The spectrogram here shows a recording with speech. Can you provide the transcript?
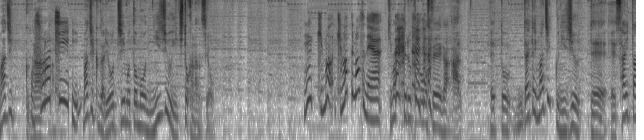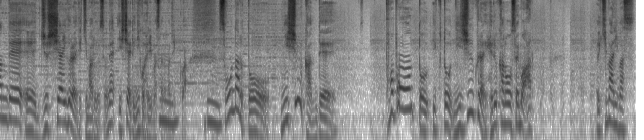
マジック恐ろがしい。マジックが両チームとも21とかなんですよ。え決ま決まってますね。決まってる可能性があるえっと大体マジック20ってえー最短で、えー10試合ぐらいで決まるんですよね。1試合で2個減りますから、うん。マジックは。うん。そうなると2週間でポポポーンといくと20くらい減る可能性もある。え決まります。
